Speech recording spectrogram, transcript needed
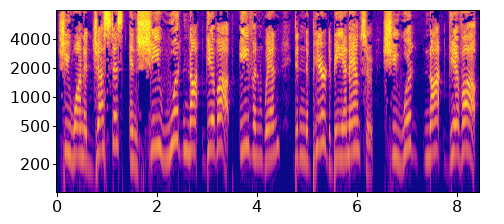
she wanted justice and she would not give up, even when didn't appear to be an answer. She would not give up.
